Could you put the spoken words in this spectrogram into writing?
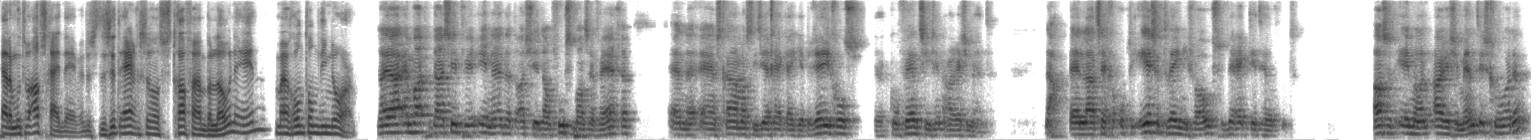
ja, dan moeten we afscheid nemen. Dus er zit ergens een straf en belonen in, maar rondom die norm. Nou ja, en daar zit weer in, hè, dat als je dan Voedselsmans en Vergen en uh, Gamers die zeggen, kijk, je hebt regels, uh, conventies en arrangementen. Nou, en laat zeggen, op die eerste twee niveaus werkt dit heel goed. Als het eenmaal een arrangement is geworden,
